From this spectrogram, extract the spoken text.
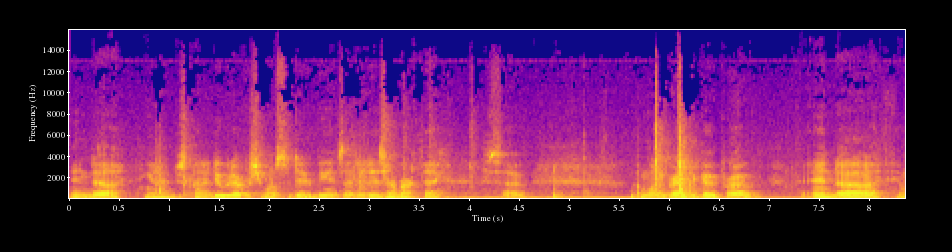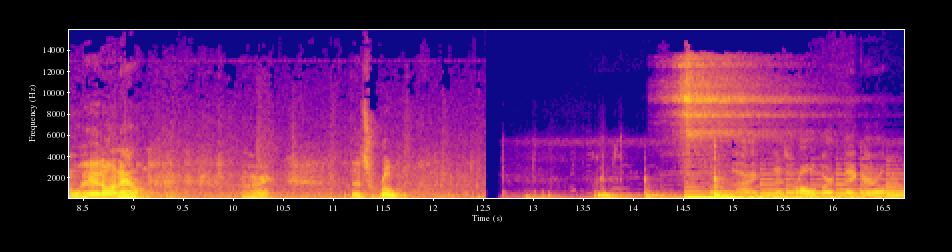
and uh, you know just kind of do whatever she wants to do, being that it is her birthday. So I'm going to grab the GoPro and uh, and we'll head on out. All right, let's roll. Birthday girl.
